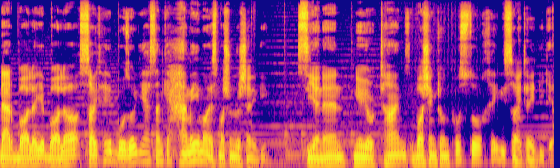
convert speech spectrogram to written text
در بالای بالا سایت های بزرگی هستن که همه ما اسمشون رو شنیدیم. CNN، نیویورک تایمز، واشنگتن پست و خیلی سایت های دیگه.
